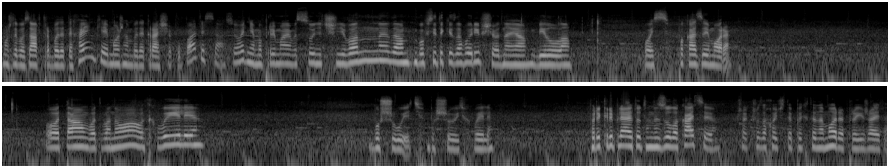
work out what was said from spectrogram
можливо, завтра буде тихеньке і можна буде краще купатися. Сьогодні ми приймаємо сонячні ванни, да, бо всі такі загорів, що одна я біла. Ось, показує море. От там, от воно, от хвилі. Бушують, бушують хвилі. Перекріпляю тут внизу локацію. Що якщо захочете поїхати на море, приїжджайте.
